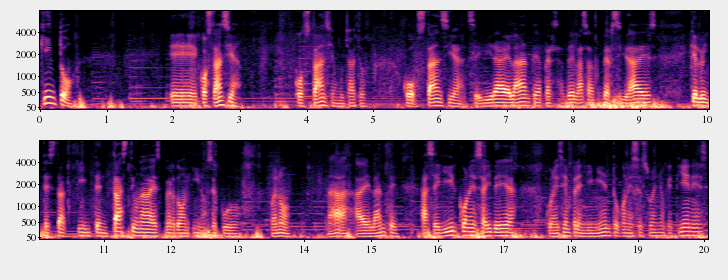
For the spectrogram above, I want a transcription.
Quinto, eh, constancia. Constancia muchachos. Constancia. Seguir adelante a pesar de las adversidades que lo intentaste una vez, perdón, y no se pudo. Bueno, nada, adelante, a seguir con esa idea, con ese emprendimiento, con ese sueño que tienes,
